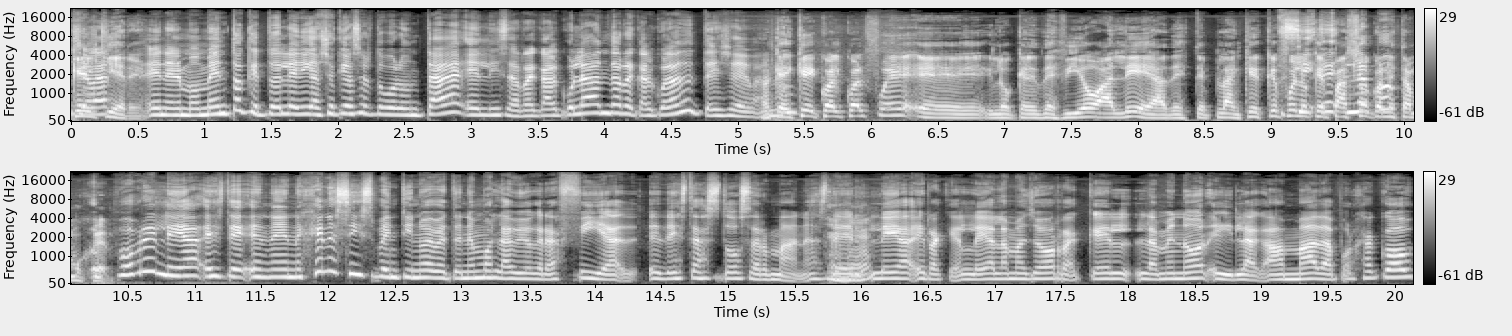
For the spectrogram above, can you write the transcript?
que él quiere. En el momento que tú le digas yo quiero hacer tu voluntad, él dice recalculando, recalculando y te lleva. ¿Cuál, ¿Cuál fue eh, lo que desvió a Lea de este plan? ¿Qué, qué fue lo que pasó? Pasó con esta mujer? Pobre Lea, este, en, Génesis 29 tenemos la biografía de estas dos hermanas, de Lea y Raquel. Lea la mayor, Raquel la menor y la amada por Jacob.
